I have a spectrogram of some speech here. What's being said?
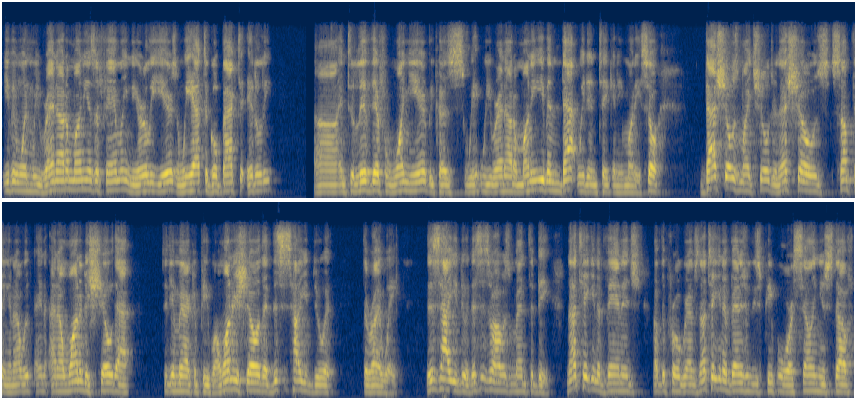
even when we ran out of money as a family in the early years and we had to go back to Italy uh, and to live there for one year because we, we ran out of money. Even that, we didn't take any money. So that shows my children, that shows something. And I, would, and, and I wanted to show that to the American people. I wanted to show that this is how you do it the right way. This is how you do it. This is how I was meant to be. Not taking advantage of the programs, not taking advantage of these people who are selling you stuff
